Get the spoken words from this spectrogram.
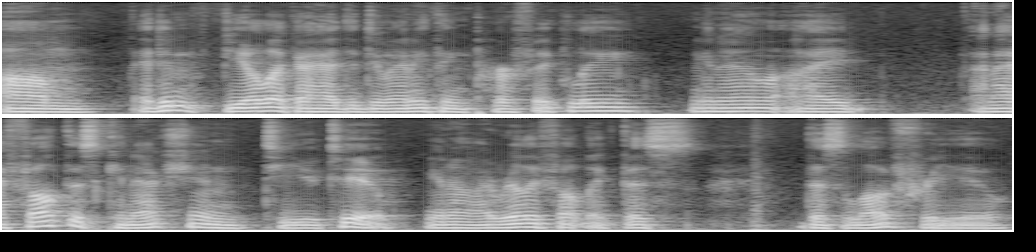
Um, it didn't feel like I had to do anything perfectly, you know. I and I felt this connection to you too. You know, I really felt like this this love for you,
